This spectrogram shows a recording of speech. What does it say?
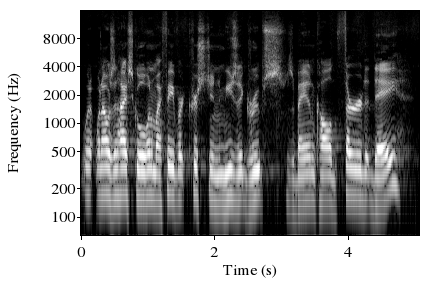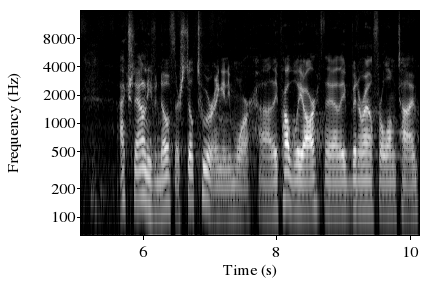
When I was in high school, one of my favorite Christian music groups was a band called Third Day. Actually, I don't even know if they're still touring anymore. Uh, they probably are. They, they've been around for a long time.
